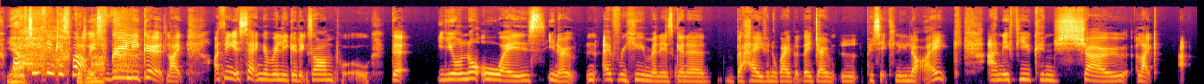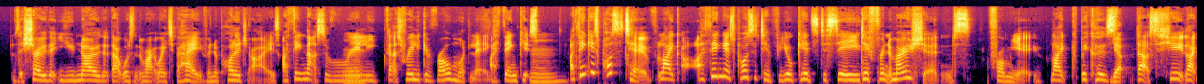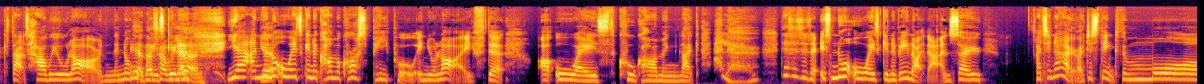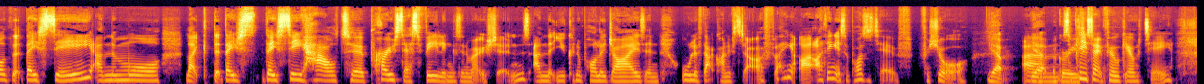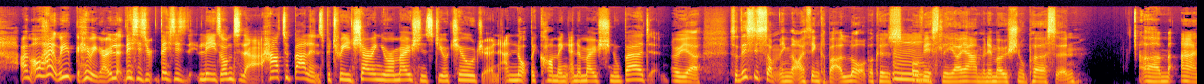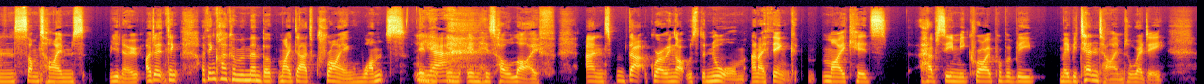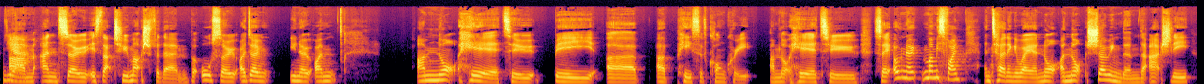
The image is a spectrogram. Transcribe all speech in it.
yeah. But I do think as well, it's really good. Like, I think it's setting a really good example that you're not always, you know, every human is going to behave in a way that they don't particularly like. And if you can show, like, the show that you know that that wasn't the right way to behave and apologize i think that's a really that's really good role modeling i think it's Mm. I think it's positive. Like, I think it's positive for your kids to see different emotions from you. Like, because Yep. that's huge. Like, that's how we all are. And they're not Yeah, that's how we gonna- learn. Yeah. And you're Yep. not always going to come across people in your life that are always cool, calming, like, hello. da, da, da, da. It's not always going to be like that. And so, I don't know. I just think the more that they see, and the more like that they they see how to process feelings and emotions, and that you can apologize and all of that kind of stuff. I think I, I think it's a positive for sure. Yeah. yeah. Um, so please don't feel guilty. Um, oh, hey, we, here we go. Look, this is this is leads on to that. How to balance between showing your emotions to your children and not becoming an emotional burden. Oh yeah. So this is something that I think about a lot because Mm. obviously I am an emotional person. Um and sometimes you know, I don't think I think I can remember my dad crying once in, Yeah. in in his whole life and that growing up was the norm and I think my kids have seen me cry probably maybe 10 times already. Yeah. Um and so is that too much for them? But also I don't, you know, I'm I'm not here to be a, a piece of concrete. I'm not here to say, "Oh no, mummy's fine," and turning away and not and not showing them that actually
